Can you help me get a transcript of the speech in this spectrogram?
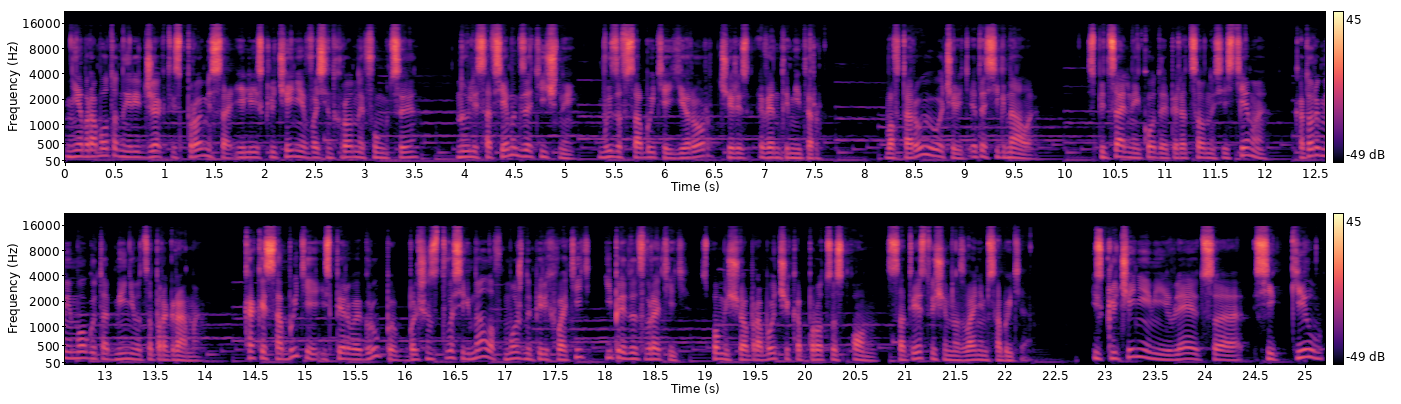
необработанный реджект из промиса или исключение в асинхронной функции, ну или совсем экзотичный вызов события error через event emitter. Во вторую очередь это сигналы, специальные коды операционной системы, которыми могут обмениваться программы. Как и события из первой группы, большинство сигналов можно перехватить и предотвратить с помощью обработчика Process-On с соответствующим названием события. Исключениями являются SigKill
